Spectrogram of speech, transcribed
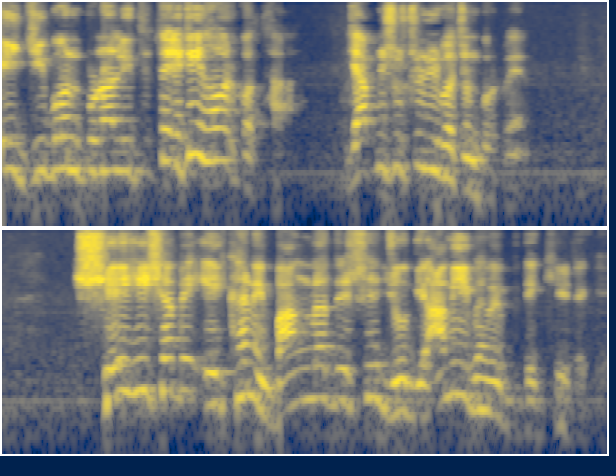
এই জীবন প্রণালীতে তো এটাই হওয়ার কথা, যে আপনি সুষ্ঠু নির্বাচন করবেন। সেই হিসাবে এখানে বাংলাদেশে যদি, আমি এইভাবে দেখি এটাকে,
